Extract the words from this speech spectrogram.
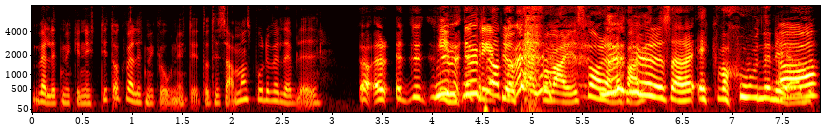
väldigt mycket nyttigt och väldigt mycket onyttigt och tillsammans borde väl det bli Ja, eh, du, nu, inte nu tre pluppar på varje svar i nu, alla fall. nu är det så här ekvationen igen. Ja,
